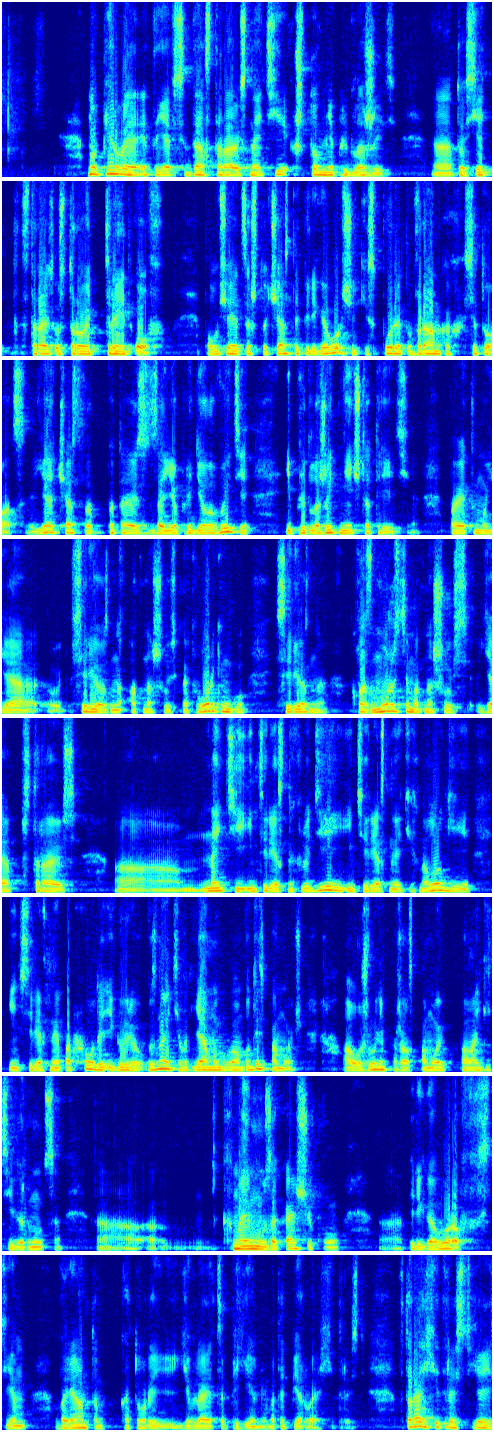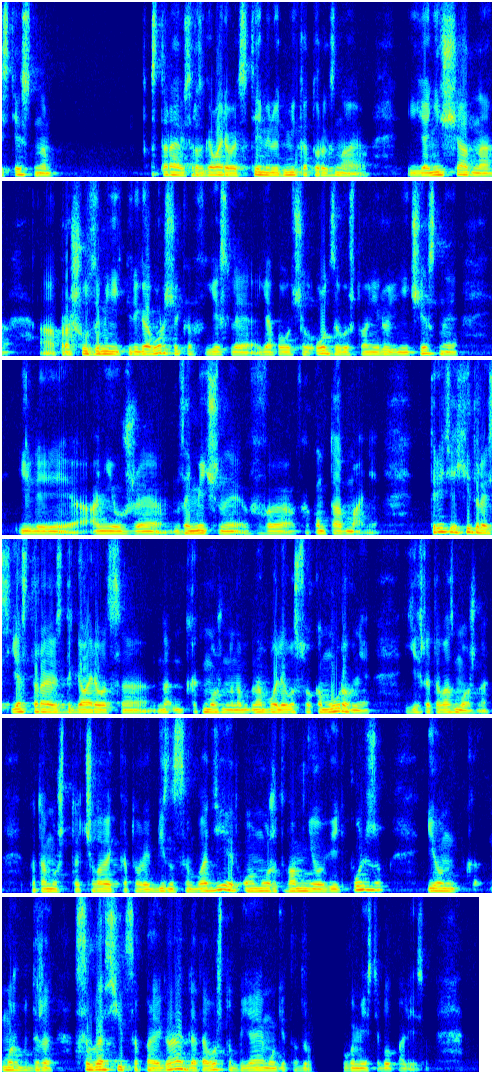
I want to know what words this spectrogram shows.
Ну, первое, это я всегда стараюсь найти, что мне предложить. Э, то есть я стараюсь устроить trade-off. Получается, что часто переговорщики спорят в рамках ситуации. Я часто пытаюсь за ее пределы выйти и предложить нечто третье. Поэтому я серьезно отношусь к нетворкингу, серьезно к возможностям отношусь. Я стараюсь а, найти интересных людей, интересные технологии, интересные подходы и говорю, вы знаете, вот я могу вам вот здесь помочь, а уже мне, пожалуйста, помой, помогите вернуться а, к моему заказчику переговоров с тем вариантом, который является приемлемым. Это первая хитрость. Вторая хитрость, я, естественно, стараюсь разговаривать с теми людьми, которых знаю. И я нещадно прошу заменить переговорщиков, если я получил отзывы, что они люди нечестные, или они уже замечены в, в каком-то обмане. Третья хитрость, я стараюсь договариваться на, как можно на, на более высоком уровне, если это возможно, потому что человек, который бизнесом владеет, он может во мне увидеть пользу, и он, может быть, даже согласиться проиграть для того, чтобы я ему где-то в другом месте был полезен.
